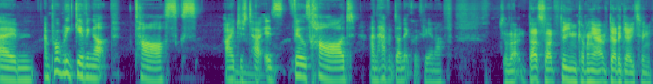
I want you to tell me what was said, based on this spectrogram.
um, and probably giving up tasks I just mm. ha- is feels hard and haven't done it quickly enough. So that that's that theme coming out of delegating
